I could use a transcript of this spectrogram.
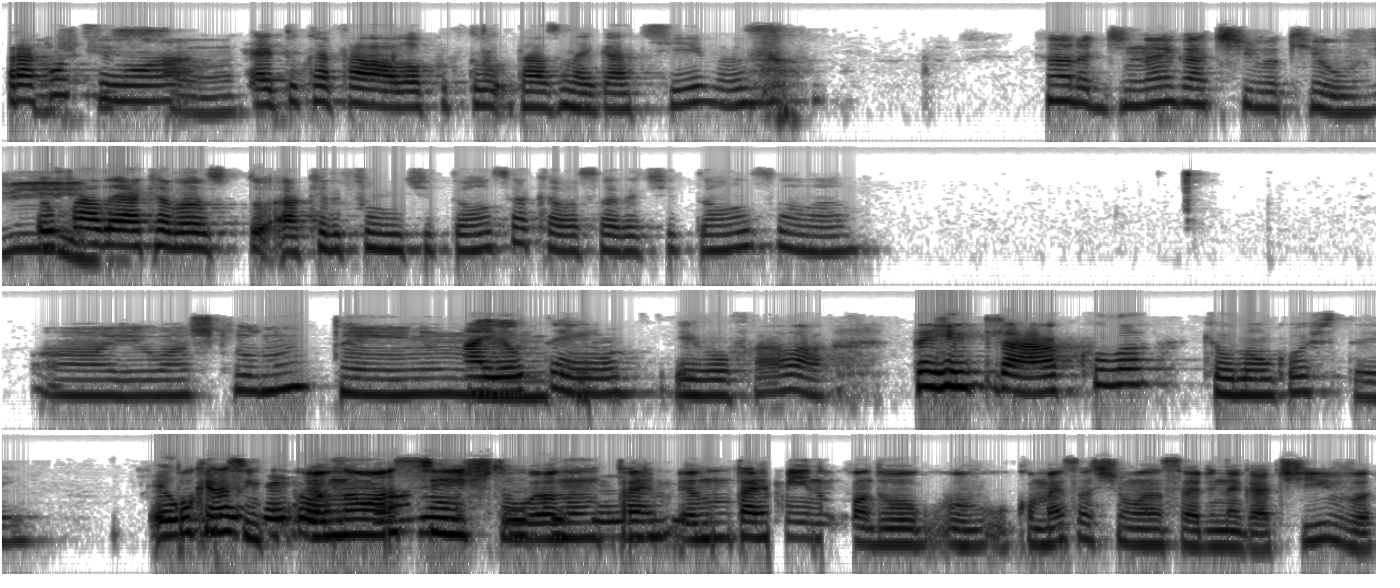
Pra Acho que continuar, só. é, tu quer falar logo tu- das negativas? Cara, de negativa que eu vi. Eu falei aquelas, aquele filme de dança, aquela série de dança, né? Ah, eu acho que eu não tenho Ah, eu tenho, e vou falar. Tem Drácula, que eu não gostei. Eu Porque assim, eu não assisto, eu não, ter, eu não termino quando eu, eu começo a assistir uma série negativa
